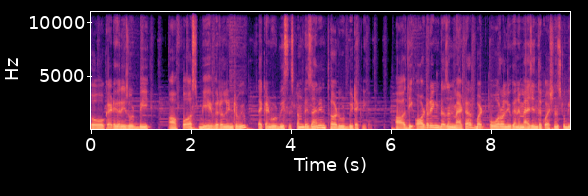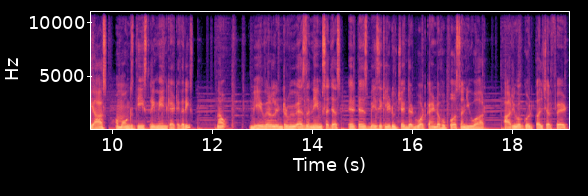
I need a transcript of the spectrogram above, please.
So categories would be uh, first behavioral interview, second would be system design, and third would be technical. Uh, the ordering doesn't matter, but overall you can imagine the questions to be asked amongst these three main categories. Now, behavioral interview as the name suggests it is basically to check that what kind of a person you are. Are you a good culture fit?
